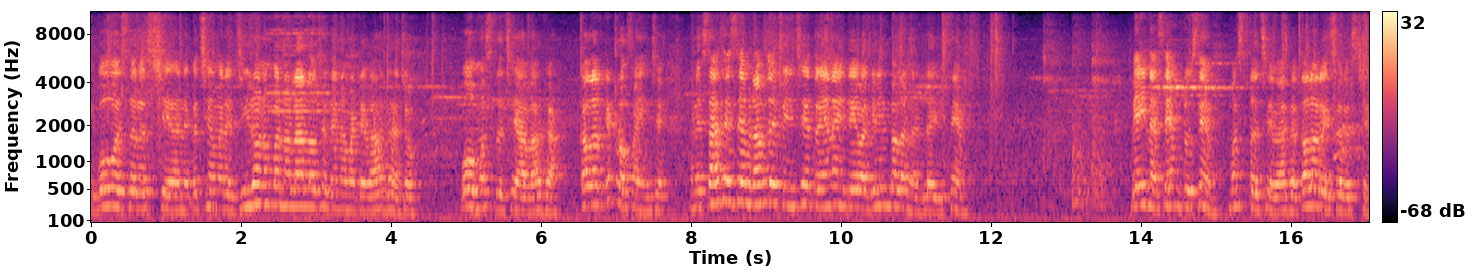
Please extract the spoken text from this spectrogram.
એ બહુ જ સરસ છે અને પછી અમારે જીરો નંબરનો લાલો છે તેના માટે વાઘા, જો. બહુ મસ્ત છે આ વાઘા. કલર કેટલો ફાઇન છે. અને સાથે સેમ રામદેવપીન છે, તો એના તે એવા ગ્રીન કલરના જ લાવી સેમ બેયના સેમ ટુ સેમ મસ્ત છે વાઘા. કલર સરસ છે.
